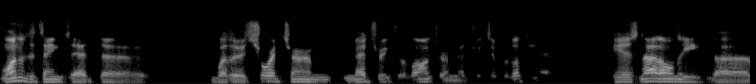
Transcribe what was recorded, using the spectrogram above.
One of the things that, uh, whether it's short-term metrics or long-term metrics that we're looking at, is not only uh,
